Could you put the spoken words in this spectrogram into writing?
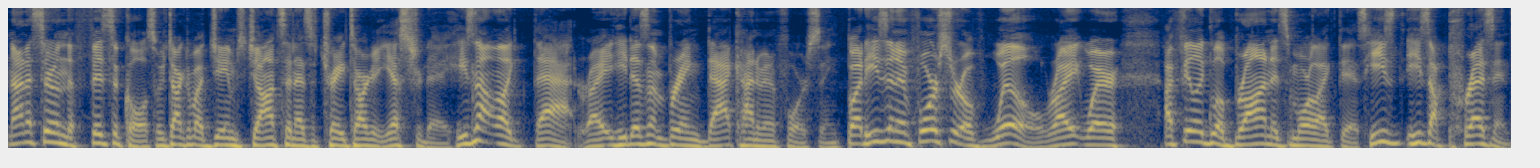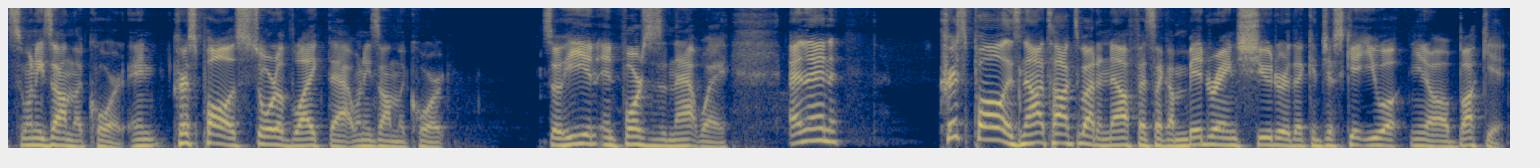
not necessarily in the physical. So we talked about James Johnson as a trade target yesterday. He's not like that, right? He doesn't bring that kind of enforcing, but he's an enforcer of will, right? Where I feel like LeBron is more like this. He's he's a presence when he's on the court, and Chris Paul is sort of like that when he's on the court. So he enforces in that way, and then Chris Paul is not talked about enough as like a mid-range shooter that can just get you a, you know a bucket.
